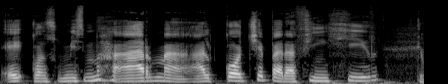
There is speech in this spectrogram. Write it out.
eh, con su misma arma al coche para fingir que,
